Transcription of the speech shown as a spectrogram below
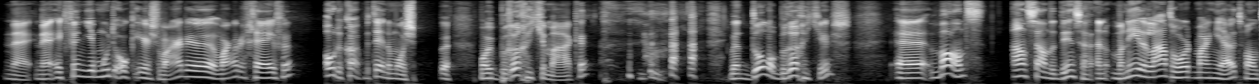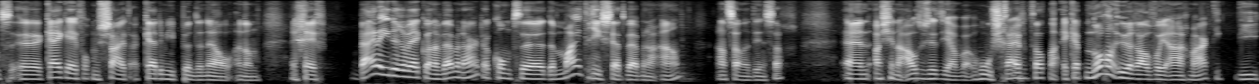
nee, nee, ik vind je moet ook eerst waarde, waarde geven. Oh, dan kan ik meteen een mooi, mooi bruggetje maken. ik ben dol op bruggetjes. Want aanstaande dinsdag, en wanneer je er later hoort, maakt niet uit. Want kijk even op mijn site academy.nl en dan en geef bijna iedere week wel een webinar. Daar komt eh, de Mind Reset webinar aan. aanstaande dinsdag. En als je in de auto zit, ja, hoe schrijf ik dat? Nou, ik heb nog een URL voor je aangemaakt. Die, die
